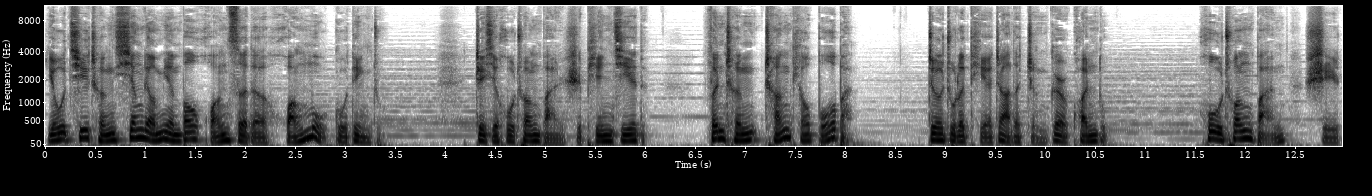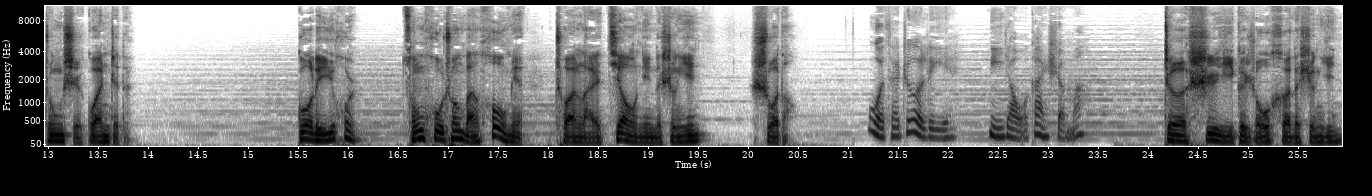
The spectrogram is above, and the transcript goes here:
由漆成香料面包黄色的黄木固定住，这些护窗板是拼接的。分成长条薄板，遮住了铁栅的整个宽度。护窗板始终是关着的。过了一会儿，从护窗板后面传来叫您的声音，说道：“我在这里，你要我干什么？”这是一个柔和的声音，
